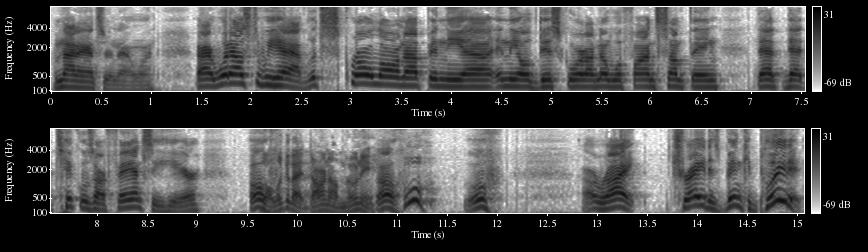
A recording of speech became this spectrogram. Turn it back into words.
I'm not answering that one. All right, what else do we have? Let's scroll on up in the uh, in the old Discord. I know we'll find something that that tickles our fancy here. Oh, look at that Darnell Mooney. Oh, Whew. Oof. All right. Trade has been completed.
